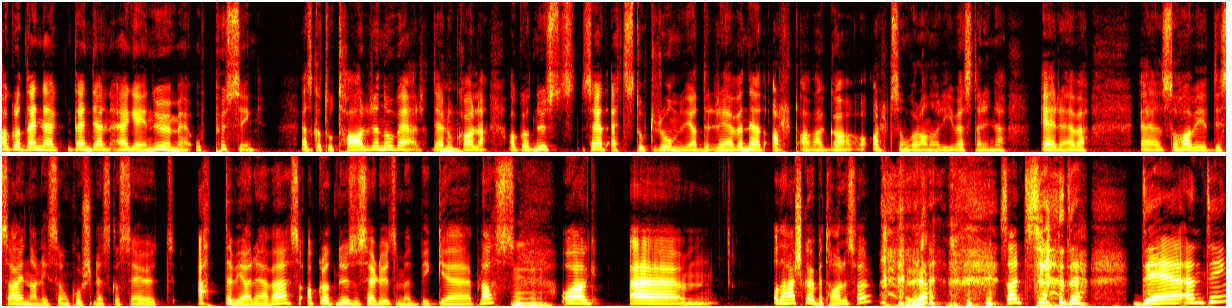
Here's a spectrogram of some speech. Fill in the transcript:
Akkurat den, den delen jeg er i nå, med oppussing. Jeg skal totalrenovere det Mm. lokalet. Akkurat nå så er det et stort rom. Vi har revet ned alt av vegger, og alt som går an å rives der inne, er revet. Eh, så har vi designa liksom hvordan det skal se ut etter vi har revet. Så akkurat nå så ser det ut som en byggeplass. Mm. Og, ehm, og det her skal jo betales for. Sant? Så det, det er en ting.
